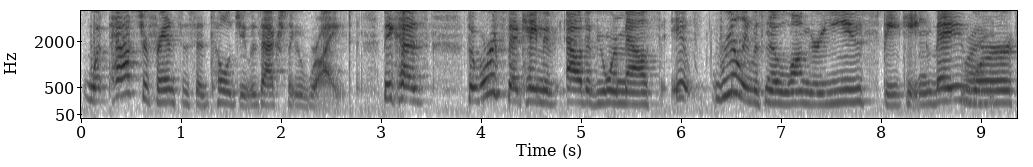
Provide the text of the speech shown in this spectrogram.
what Pastor Francis had told you was actually right because the words that came out of your mouth, it really was no longer you speaking. They Right. were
